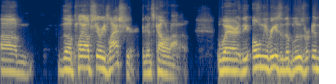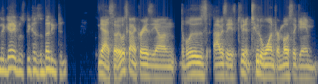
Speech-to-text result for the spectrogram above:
um, the playoff series last year against Colorado, where the only reason the Blues were in the game was because of Binnington. Yeah, so it was kind of crazy on the Blues. Obviously, it's keeping it two to one for most of the game.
